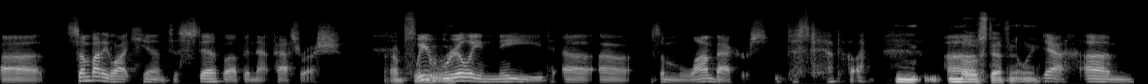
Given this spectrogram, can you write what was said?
uh, somebody like him to step up in that pass rush. Absolutely, we really need uh, uh, some linebackers to step up. Most um, definitely, yeah. Um,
